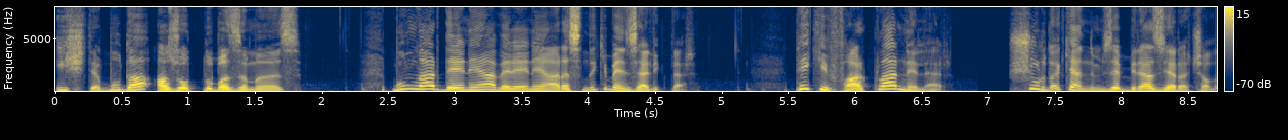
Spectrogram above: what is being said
İşte bu da azotlu bazımız. Bunlar DNA ve RNA arasındaki benzerlikler. Peki farklar neler? Şurada kendimize biraz yer açalım.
